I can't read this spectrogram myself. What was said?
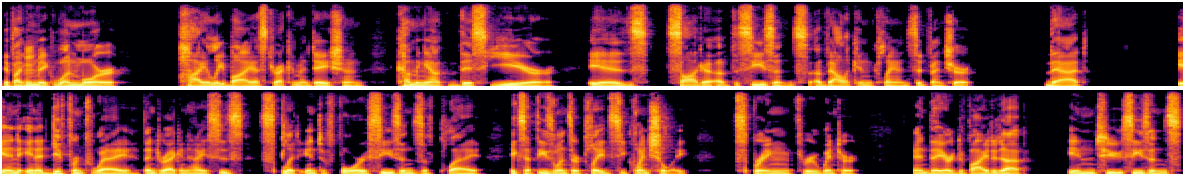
If I can hmm. make one more highly biased recommendation, coming out this year is Saga of the Seasons, a Valakan clan's adventure that in in a different way than Dragon Heist is split into four seasons of play, except these ones are played sequentially, spring through winter and they are divided up into seasons,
